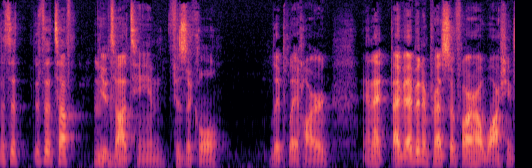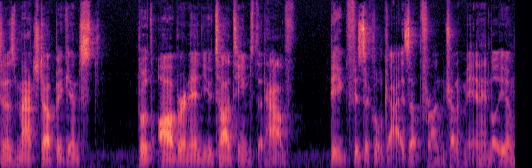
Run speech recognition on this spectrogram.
It's a it's a tough Mm-hmm. Utah team, physical. They play hard, and I I've, I've been impressed so far how Washington has matched up against both Auburn and Utah teams that have big physical guys up front and trying to manhandle you.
